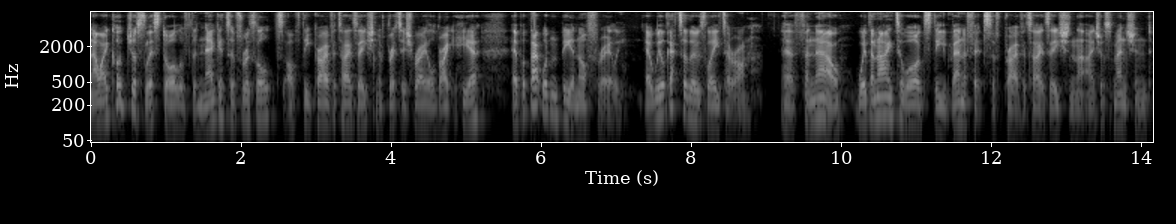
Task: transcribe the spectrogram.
now, I could just list all of the negative results of the privatisation of British Rail right here, uh, but that wouldn't be enough, really. Uh, we'll get to those later on. Uh, for now, with an eye towards the benefits of privatisation that I just mentioned,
